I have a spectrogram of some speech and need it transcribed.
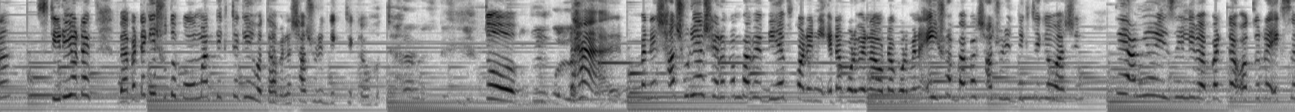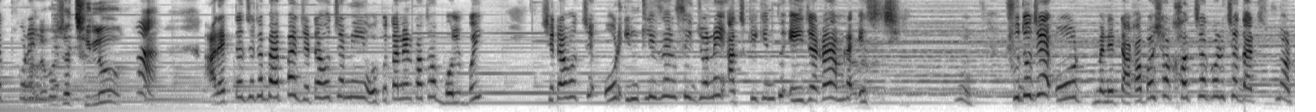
না। স্টিরিওটাইপ ব্যাপারটা কি শুধু বৌমার দিক থেকেই হতে হবে না শাশুড়ির দিক থেকেও হতে হবে। তো হ্যাঁ মানে শাশুড়িও সেরকম ভাবে বিহেভ করেনি এটা করবে না ওটা করবে না এইসব ব্যাপার শাশুড়ির দিক থেকেও আসে। তাই আমিও ইজিলি ব্যাপারটা অতটা একসেপ্ট করে ভালোবাসা ছিল। আরেকটা যেটা ব্যাপার যেটা হচ্ছে আমি ঐকতানের কথা বলবোই সেটা হচ্ছে ওর ইন্টেলিজেন্সির জন্যই আজকে কিন্তু এই জায়গায় আমরা এসেছি। হুম, শুধু যে ওর মানে টাকা পয়সা খরচা করেছে দ্যাটস নট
